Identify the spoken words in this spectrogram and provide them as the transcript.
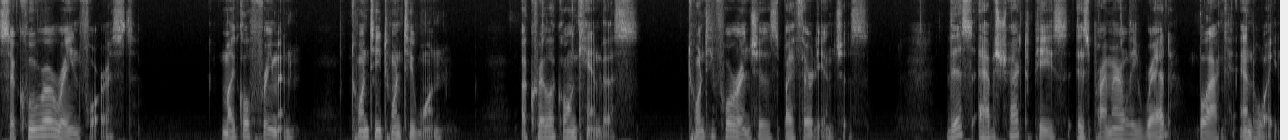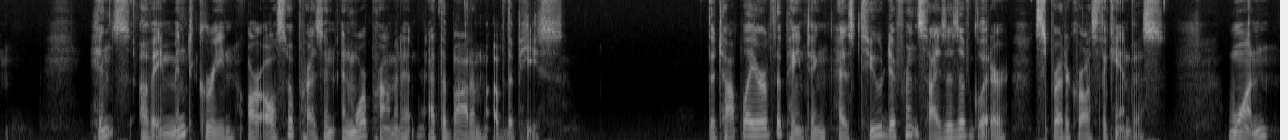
Sakura Rainforest. Michael Freeman, 2021. Acrylic on canvas, 24 inches by 30 inches. This abstract piece is primarily red, black, and white. Hints of a mint green are also present and more prominent at the bottom of the piece. The top layer of the painting has two different sizes of glitter spread across the canvas one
